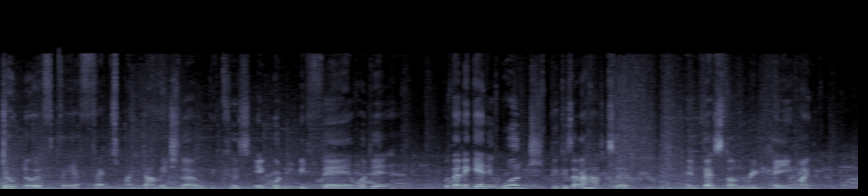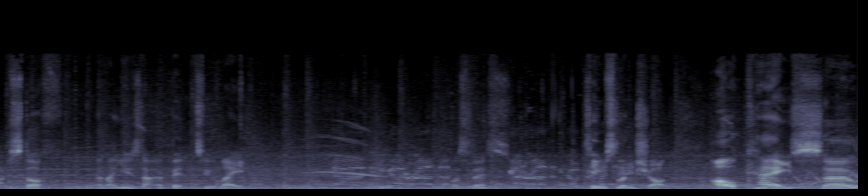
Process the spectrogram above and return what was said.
don't know if they affect my damage though, because it wouldn't be fair, would it? But then again, it would, because I'd have to invest on repaying my stuff, and I used that a bit too late. What's this? Team Slingshot. Okay, so...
